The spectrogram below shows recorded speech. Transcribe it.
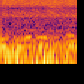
Thank you.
